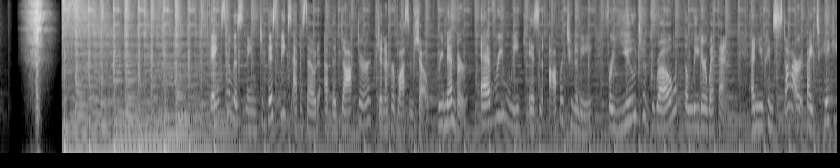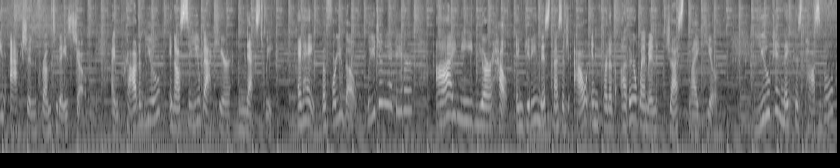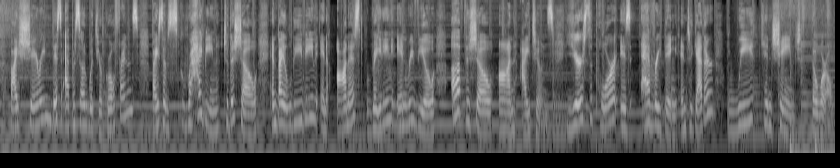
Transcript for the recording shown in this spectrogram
Thanks for listening to this week's episode of the Dr. Jennifer Blossom Show. Remember, every week is an opportunity for you to grow the leader within, and you can start by taking action from today's show. I'm proud of you, and I'll see you back here next week. And hey, before you go, will you do me a favor? I need your help in getting this message out in front of other women just like you. You can make this possible by sharing this episode with your girlfriends, by subscribing to the show, and by leaving an honest rating and review of the show on iTunes. Your support is everything, and together we can change the world.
